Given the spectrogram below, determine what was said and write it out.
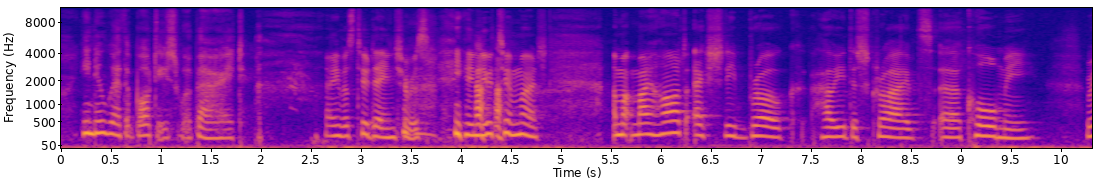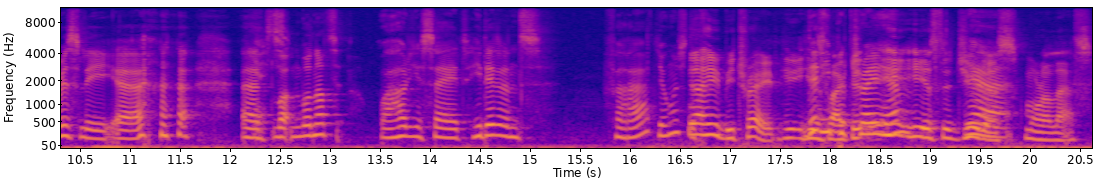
He knew where the bodies were buried. he was too dangerous. he knew too much. Uh, my, my heart actually broke how you described uh, "Call Me," Risley. Uh, uh, Yes. well, well, not. Well, how do you say it? He didn't. Verraad, jongens. Yeah, he betrayed. He, Did he like betray he- him? He, is the Judas, more or less.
